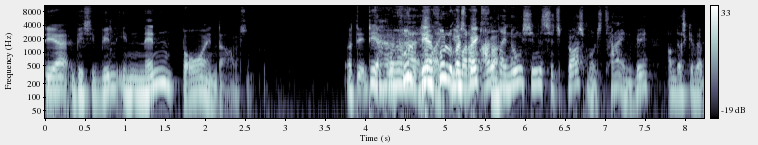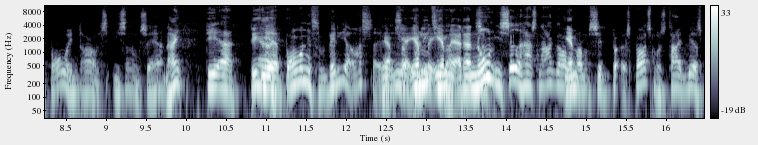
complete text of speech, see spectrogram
det er, hvis I vil en anden borgerinddragelse. Og det, det har jeg fuld, det har jeg fuld vi respekt må da aldrig for. nogensinde sætte spørgsmålstegn ved, om der skal være borgerinddragelse i sådan nogle sager. Nej. Det er, Det det, har- det er borgerne, som vælger os øh, Jamen, som ja, jamen, jamen, er der Som nogen- I sidder her og snakker om, Jamen- om at sætte spørgsmålstegn ved, at-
